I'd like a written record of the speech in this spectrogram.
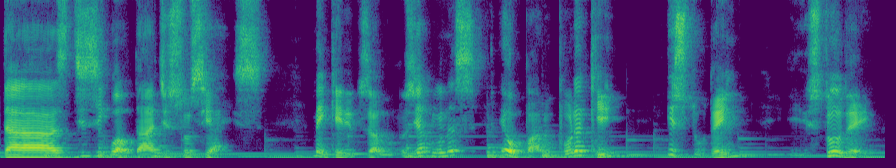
das desigualdades sociais. Bem, queridos alunos e alunas, eu paro por aqui. Estudem e estudem.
